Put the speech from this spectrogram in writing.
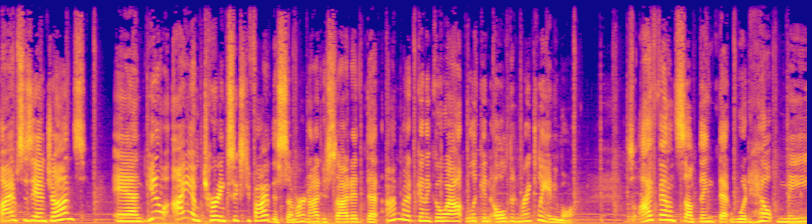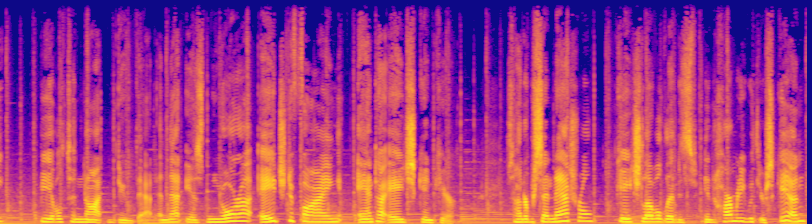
I'm Suzanne Johns, and you know, I am turning 65 this summer, and I decided that I'm not going to go out looking old and wrinkly anymore. So I found something that would help me be able to not do that, and that is Neora Age Defying Anti Age Skincare. It's 100% natural, pH level that is in harmony with your skin,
